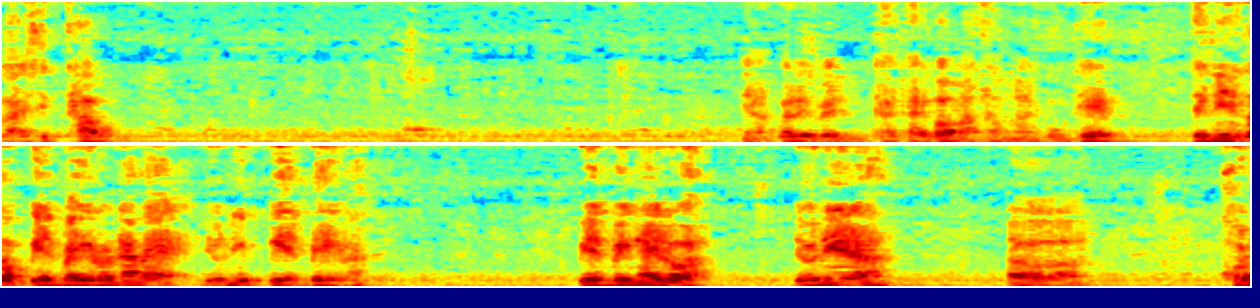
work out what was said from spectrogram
หลายสิบเท่าเนี่ยก็เลยเป็นใครๆก็มาทำงานกรุงเทพ แต่นี้ก็เปลี่ยนไปอีกแล้วนะแม่เดี๋ยวนี้เปลี่ยนไปแล้วเปลี่ยนไปไงรู้ป่ะเดี๋ยวนี้นะเอ่อคน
